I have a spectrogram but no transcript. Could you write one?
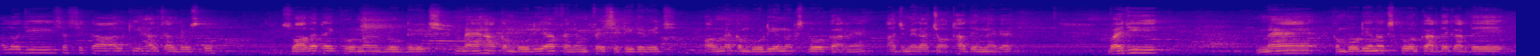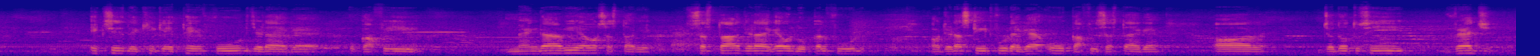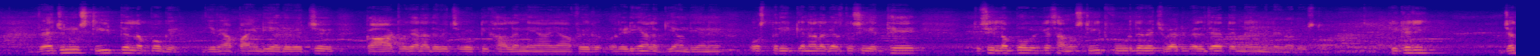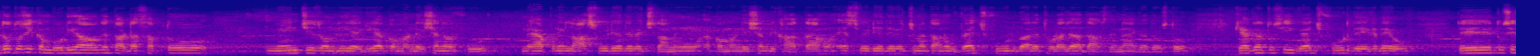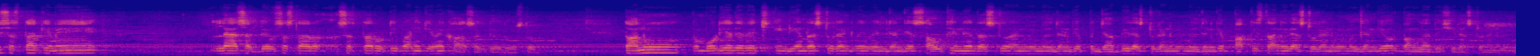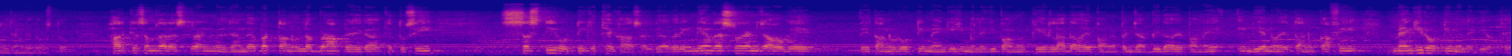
Hello ਜੀ, ਸਤਿ ਸ਼੍ਰੀ ਅਕਾਲ। ਕੀ ਹਾਲ ਚਾਲ ਦੋਸਤੋ? ਸਵਾਗਤ ਹੈ ਇੱਕ ਹੋਰ ਨਵੇਂ ਵਲੌਗ ਦੇ ਵਿੱਚ। ਮੈਂ ਹਾਂ ਕੰਬੋਡੀਆ ਫੇ ਸਿਟੀ ਦੇ ਵਿੱਚ ਔਰ ਮੈਂ ਕੰਬੋਡੀਆ ਨੂੰ ਐਕਸਪਲੋਰ ਕਰ ਰਿਹਾ ਅੱਜ ਮੇਰਾ ਚੌਥਾ ਦਿਨ ਹੈਗਾ ਬਾਈ ਜੀ, ਮੈਂ ਕੰਬੋਡੀਆ ਨੂੰ ਐਕਸਪਲੋਰ ਕਰਦੇ ਕਰਦੇ ਇੱਕ ਚੀਜ਼ ਦੇਖੀ ਕਿ ਇੱਥੇ ਫੂਡ ਜਿਹੜਾ ਹੈਗਾ ਉਹ ਕਾਫੀ ਮਹਿੰਗਾ ਵੀ ਹੈ ਔਰ ਸਸਤਾ ਵੀ ਹੈ। ਸਸਤਾ ਜਿਹੜਾ ਹੈਗਾ ਉਹ ਲੋਕਲ ਫੂਡ ਔਰ ਜਿਹੜਾ ਸਟਰੀਟ ਫੂਡ ਹੈਗਾ ਉਹ ਕਾਫੀ ਸਸਤਾ ਹੈਗਾ ਔਰ ਜਦੋਂ ਤੁਸੀਂ ਵੈਜ ਵੈਜ ਨੂੰ ਸਟਰੀਟ ਤੇ ਲੱਭੋਗੇ। ਜਿਵੇਂ ਆਪਾਂ ਇੰਡੀਆ ਦੇ ਵਿੱਚ ਕਾਟ ਵਗੈਰਾ ਦੇ ਵਿੱਚ ਰੋਟੀ ਖਾ ਲੈਂਦੇ ਆ ਜਾਂ ਫਿਰ ਰੇੜੀਆਂ ਲੱਗੀਆਂ ਹੁੰਦੀਆਂ ਨੇ, ਉਸ ਤਰੀਕੇ ਨਾਲ ਅਗਰ ਤੁਸੀਂ ਇੱਥੇ, ਤੁਸੀਂ ਲੱਭੋਗੇ ਕਿ ਸਾਨੂੰ ਸਟਰੀਟ ਫੂਡ ਦੇ ਵਿੱਚ ਵੈਜ ਮਿਲ ਜਾਏ ਤੇ ਨਹੀਂ ਮਿਲੇਗਾ ਦੋਸਤੋ। ਠੀਕ ਹੈ ਜੀ? ਜਦੋਂ ਤੁਸੀਂ ਕੰਬੋਡੀਆ ਆਓਗੇ, ਤੁਹਾਡਾ ਸਭ ਤੋਂ ਮੇਨ ਚੀਜ਼ ਹੁੰਦੀ ਹੈਗੀ ਅਕੋਮੋਡੇਸ਼ਨ ਔਰ ਫੂਡ ਮੈਂ ਆਪਣੀ ਲਾਸਟ ਵੀਡੀਓ ਦੇ ਵਿੱਚ ਤੁਹਾਨੂੰ ਅਕੋਮੋਡੇਸ਼ਨ ਦਿਖਾਤਾ। ਹੁਣ ਇਸ ਵੀਡੀਓ ਦੇ ਵਿੱਚ ਮੈਂ ਤੁਹਾਨੂੰ ਵੈਜ ਫੂਡ ਬਾਰੇ ਥੋੜਾ ਜਿਹਾ ਦੱਸ ਦੇਣਾ ਹੈਗਾ ਦੋਸਤੋ। ਕਿ ਅਗਰ ਤੁਸੀਂ ਵੈਜ ਫੂਡ ਦੇਖਦੇ ਹੋ, ਤੇ ਤੁਸੀਂ ਸਸਤਾ ਕਿਵੇਂ ਲੈ ਸਕਦੇ ਹੋ? ਸਸਤਾ ਸਸਤਾ ਰੋਟੀ ਪਾਣੀ ਕਿਵੇਂ ਖਾ ਸਕਦੇ ਹੋ ਦੋਸਤੋ? ਤੁਹਾਨੂੰ ਕੰਬੋਡੀਆ ਦੇ ਵਿੱਚ ਇੰਡੀਅਨ ਰੈਸਟੋਰੈਂਟ ਵੀ ਮਿਲ ਜਾਣਗੇ ਸਾਊਥ ਇੰਡੀਅਨ ਰੈਸਟੋਰੈਂਟ ਵੀ ਮਿਲ ਜਾਣਗੇ, ਪੰਜਾਬੀ ਰੈਸਟੋਰੈਂਟ ਵੀ ਮਿਲ ਜਾਣਗੇ, ਪਾਕਿਸਤਾਨੀ ਰੈਸਟੋਰੈਂਟ ਵੀ ਮਿਲ ਜਾਣਗੇ ਔਰ ਬੰਗਲਾਦੇਸ਼ੀ ਰੈਸਟੋਰੈਂਟ ਵੀ ਮਿਲ ਜਾਣਗੇ ਦੋਸਤੋ। ਹਰ ਕਿਸਮ ਦਾ ਰੈਸਟੋਰੈਂਟ ਮਿਲ ਜਾਂਦਾ ਹੈ ਬਟ ਤੁਹਾਨੂੰ ਲੱਭਣਾ ਪਏਗਾ ਕਿ ਤੁਸੀਂ ਸਸਤੀ ਰੋਟੀ ਕਿੱਥੇ ਖਾ ਸਕਦੇ ਹੋ। ਅਗਰ ਇੰਡੀਅਨ ਰੈਸਟੋਰੈਂਟ ਜਾਓਗੇ ਤੇ ਤੁਹਾਨੂੰ ਰੋਟੀ ਮਹਿੰਗੀ ਹੀ ਮਿਲੇਗੀ, ਭਾਵੇਂ ਉਹ ਕੇਰਲਾ ਦਾ ਹੋਏ, ਭਾਵੇਂ ਪੰਜਾਬੀ ਦਾ ਹੋਏ, ਭਾਵੇਂ ਇੰਡੀਅਨ ਹੋਏ, ਤੁਹਾਨੂੰ ਕਾਫੀ ਮਹਿੰਗੀ ਰੋਟੀ ਮਿਲੇਗੀ ਉੱਥੇ।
